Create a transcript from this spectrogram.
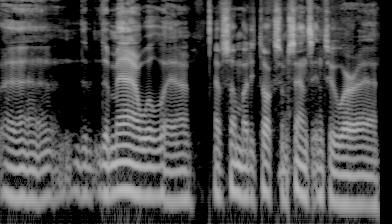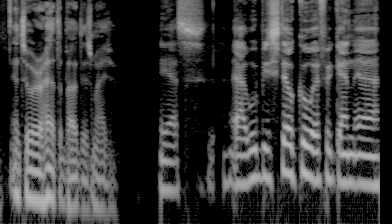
uh, the the mayor will uh, have somebody talk some sense into her uh, into her head about this measure. Yes, yeah, it would be still cool if we can uh,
